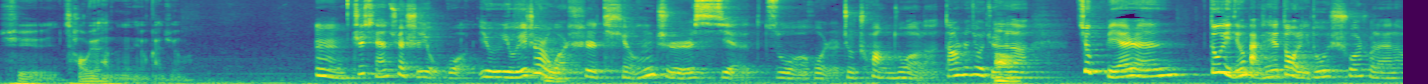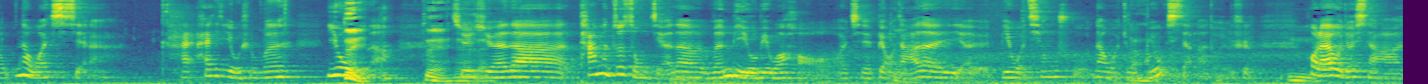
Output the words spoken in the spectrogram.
去超越他们的那种感觉吗？嗯，之前确实有过，有有一阵儿我是停止写作或者就创作了，当时就觉得，就别人都已经把这些道理都说出来了，那我写还还有什么用呢？对，就觉得他们做总结的文笔又比我好，而且表达的也比我清楚，那我就不用写了，等于是。后来我就想，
